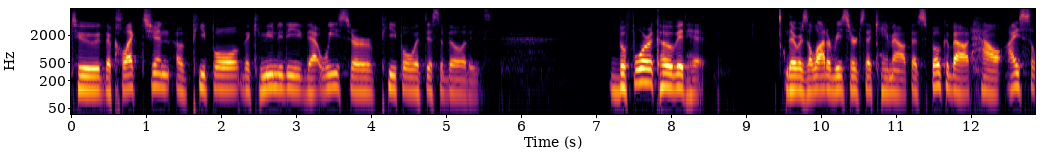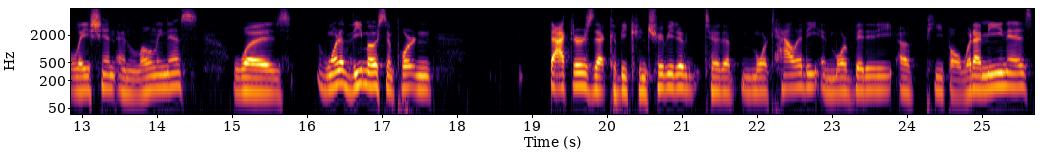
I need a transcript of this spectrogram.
to the collection of people, the community that we serve, people with disabilities. Before COVID hit, there was a lot of research that came out that spoke about how isolation and loneliness was one of the most important factors that could be contributed to the mortality and morbidity of people. What I mean is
